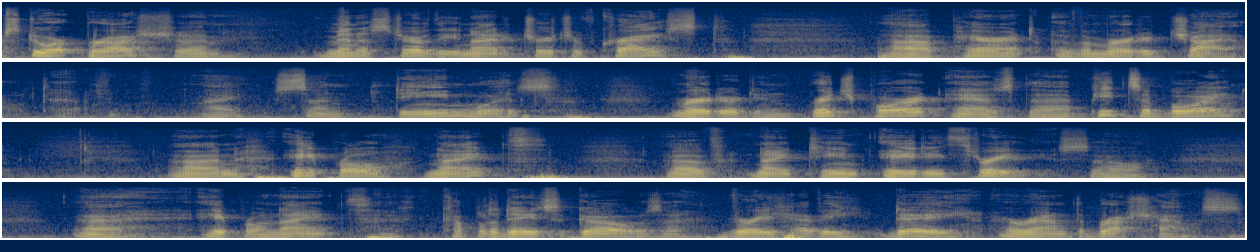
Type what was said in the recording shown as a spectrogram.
Stuart Brush, I'm minister of the United Church of Christ, uh, parent of a murdered child. My son Dean was murdered in Bridgeport as the pizza boy on April 9th of 1983. So uh, April 9th, a couple of days ago, was a very heavy day around the Brush House.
